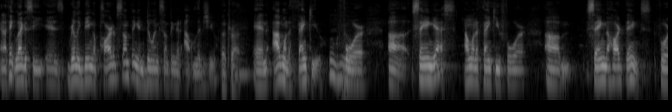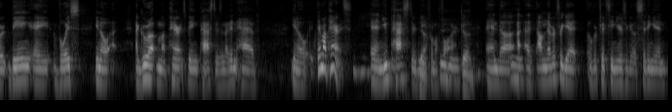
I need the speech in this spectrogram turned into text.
And I think legacy is really being a part of something and doing something that outlives you. That's right. And I want to thank you for uh, saying yes. I want to thank you for um, saying the hard things, for being a voice. You know, I, I grew up with my parents being pastors, and I didn't have, you know, they're my parents, and you pastored me Yeah. from afar. Good. And uh, I, I, I'll never forget over 15 years ago sitting in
